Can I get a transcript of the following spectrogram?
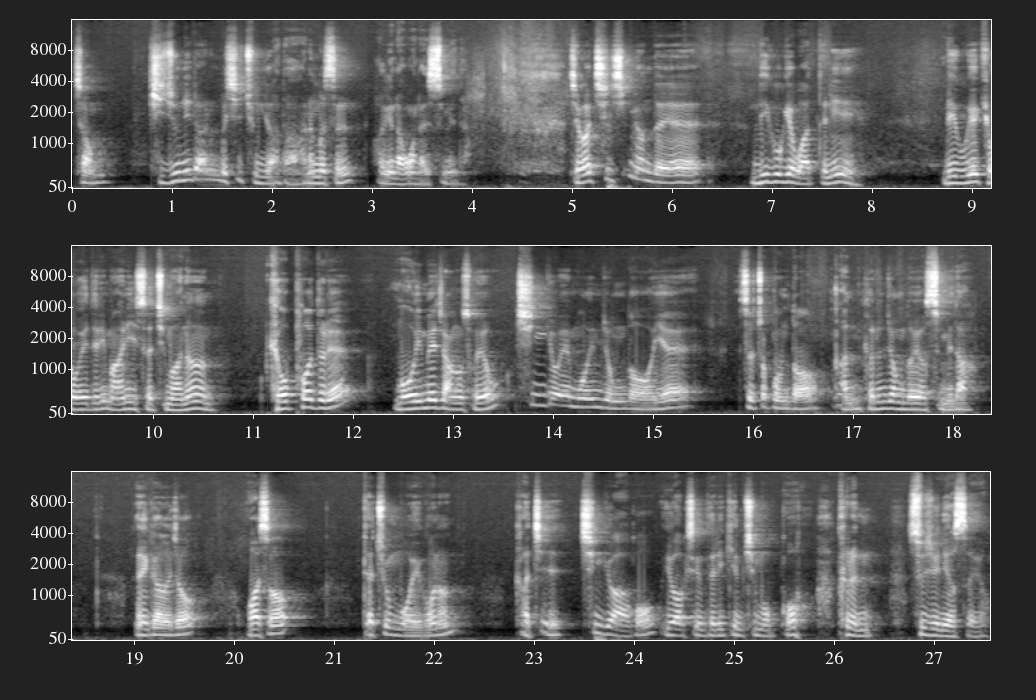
참 기준이라는 것이 중요하다 하는 것을 확인하곤 했습니다. 제가 70년대에 미국에 왔더니 미국에 교회들이 많이 있었지만은 교포들의 모임의 장소요 친교회 모임 정도에서 조금 더 간 그런 정도였습니다. 그러니까 그저 와서 대충 모이고는 같이 친교하고 유학생들이 김치 먹고 그런 수준이었어요.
